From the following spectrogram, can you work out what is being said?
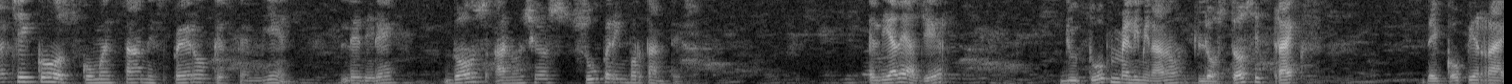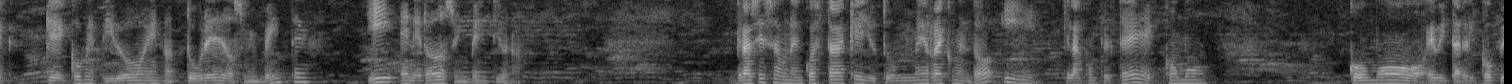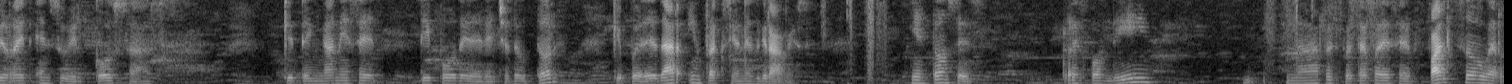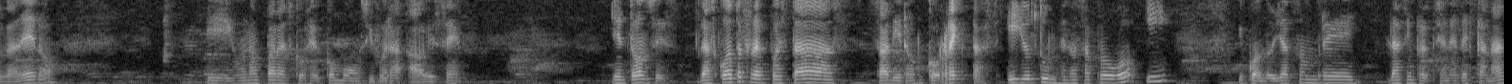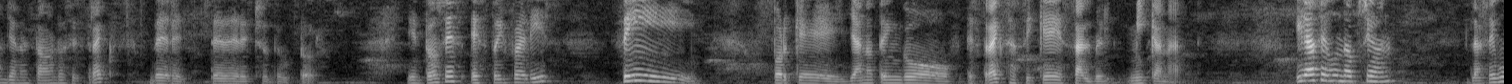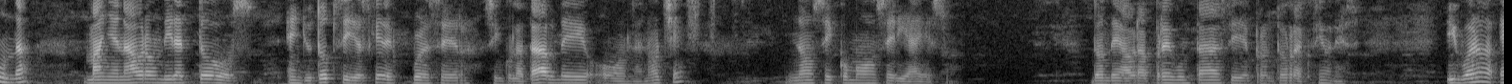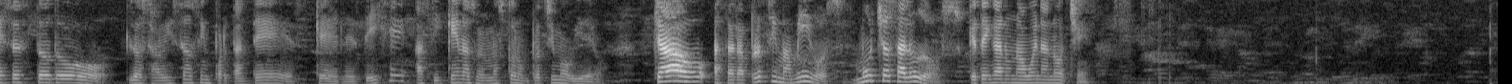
Hola chicos, ¿cómo están? Espero que estén bien. Les diré dos anuncios súper importantes. El día de ayer, YouTube me eliminaron los dos strikes de copyright que he cometido en octubre de 2020 y enero de 2021. Gracias a una encuesta que YouTube me recomendó y que la completé, como cómo evitar el copyright en subir cosas que tengan ese tipo de derechos de autor que puede dar infracciones graves. Y entonces respondí una respuesta puede ser falso, verdadero y uno para escoger como si fuera ABC. Y entonces las cuatro respuestas salieron correctas y YouTube me las aprobó y y cuando ya asombré las infracciones del canal ya no estaban los strikes de, de derechos de autor. Y entonces estoy feliz. Sí, porque ya no tengo strikes, así que salve mi canal. Y la segunda opción, la segunda, mañana habrá un directo en YouTube, si Dios quiere, puede ser 5 de la tarde o en la noche. No sé cómo sería eso donde habrá preguntas y de pronto reacciones. Y bueno, eso es todo los avisos importantes que les dije, así que nos vemos con un próximo video. Chao, hasta la próxima amigos, muchos saludos, que tengan una buena noche.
